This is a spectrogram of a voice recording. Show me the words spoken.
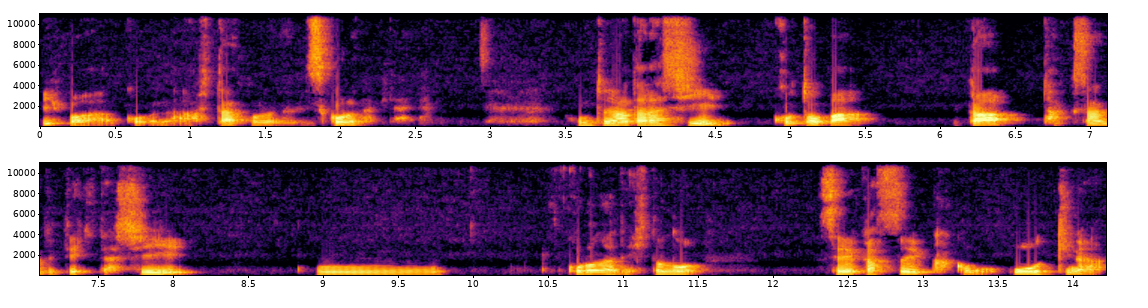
ビフォーコロナ、アフターコロナ、ウィズコロナみたいな、本当に新しい言葉がたくさん出てきたし、うんコロナで人の生活というかこう大きな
